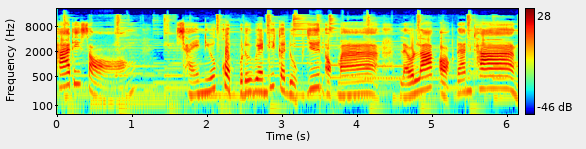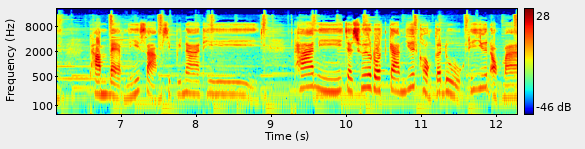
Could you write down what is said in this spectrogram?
ท่าที่ 2 ใช้นิ้วกดบริเวณที่กระดูกยื่นออกมา แล้วลากออกด้านข้างทำแบบนี้ 30 วินาที ท่านี้จะช่วยลดการยืดของกระดูกที่ยื่นออกมา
